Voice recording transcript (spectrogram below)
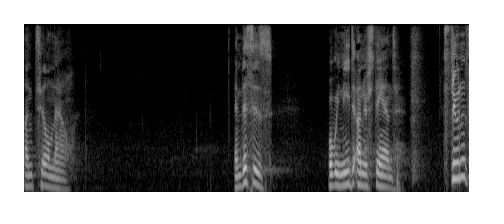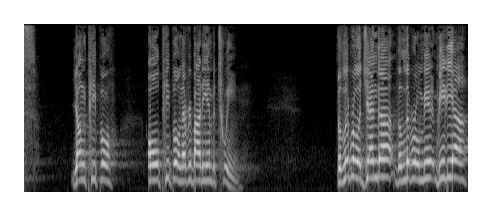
until now. And this is what we need to understand. Students, young people, old people, and everybody in between. The liberal agenda, the liberal me- media,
